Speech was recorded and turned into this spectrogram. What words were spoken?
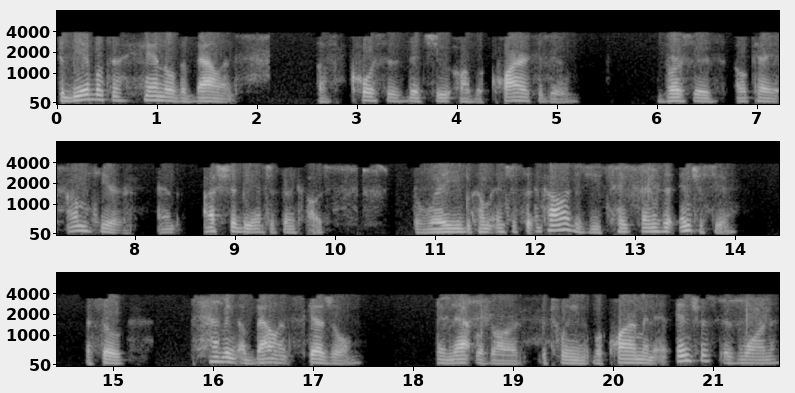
to be able to handle the balance of courses that you are required to do versus okay, I'm here and I should be interested in college. The way you become interested in college is you take things that interest you. And so having a balanced schedule in that regard between requirement and interest is one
